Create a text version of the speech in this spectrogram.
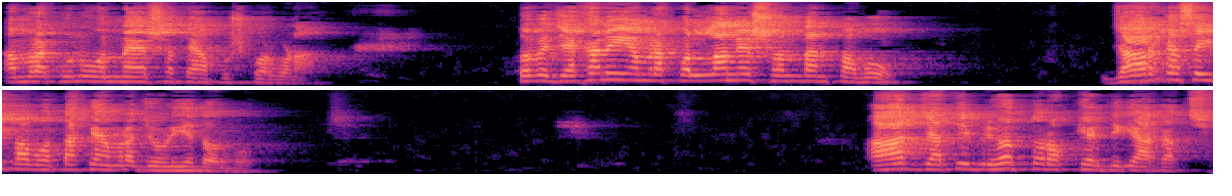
আমরা কোনো অন্যায়ের সাথে আপুষ করব না। তবে যেখানেই আমরা কল্যাণের সন্ধান পাব, যার কাছেই পাবো, তাকে আমরা জড়িয়ে ধরব। আজ জাতি বৃহত্তর অক্ষের দিকে আগাচ্ছে।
